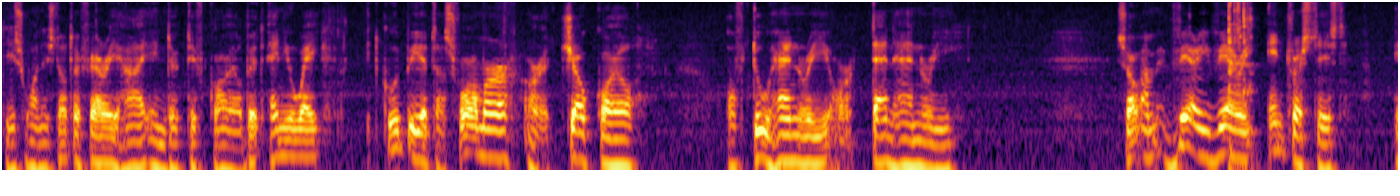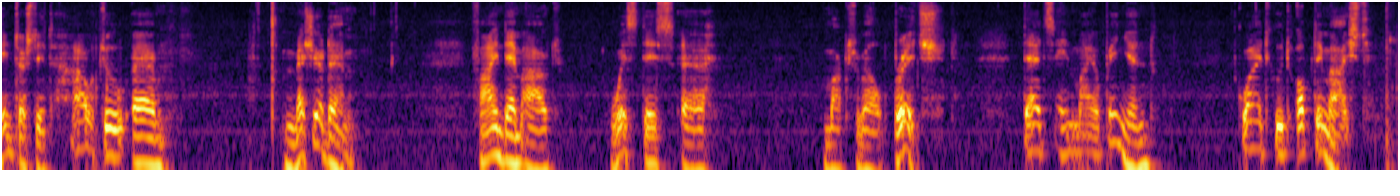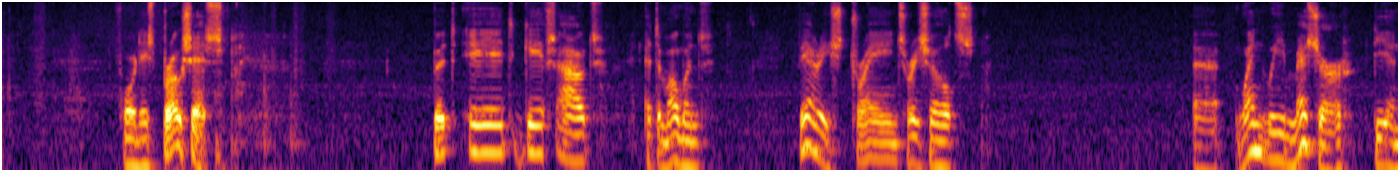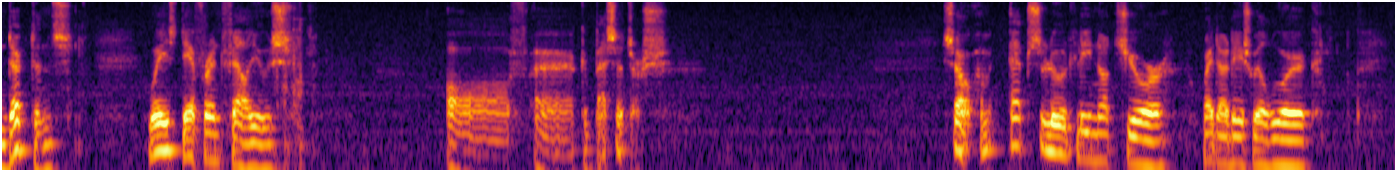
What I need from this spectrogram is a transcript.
This one is not a very high inductive coil, but anyway, it could be a transformer or a choke coil of 2 Henry or 10 Henry. So I'm very, very interested, interested how to um, measure them, find them out, with this uh, Maxwell bridge. That's in my opinion quite good optimized for this process. But it gives out at the moment very strange results uh, when we measure the inductance with different values of uh, capacitors. So I'm absolutely not sure whether this will work.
